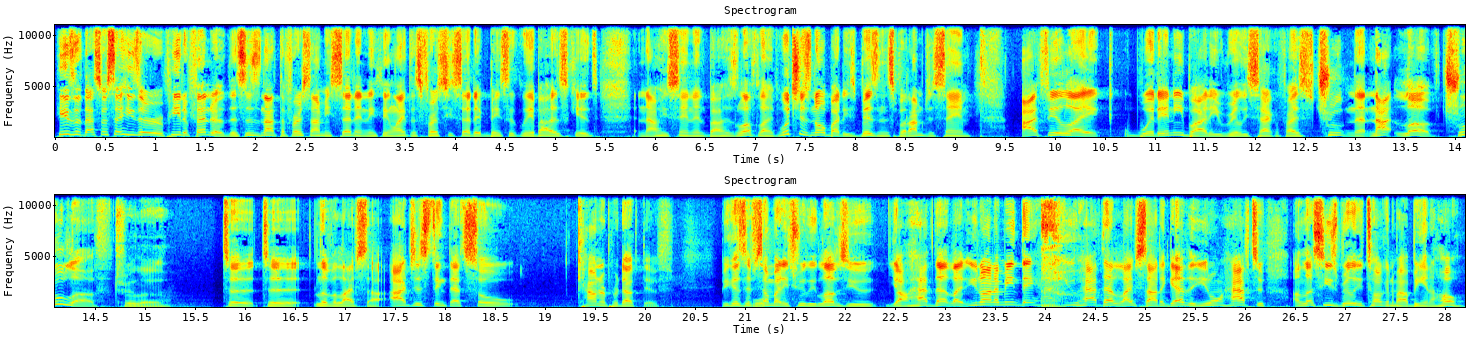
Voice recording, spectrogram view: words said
He's a, that's what I said. He's a repeat offender of this. This is not the first time he said anything like this. First, he said it basically about his kids, and now he's saying it about his love life, which is nobody's business. But I'm just saying, I feel like would anybody really sacrifice true, not love, true love, true love, to to live a lifestyle? I just think that's so counterproductive because if somebody truly loves you, y'all have that like you know what I mean. They have you have that lifestyle together. You don't have to unless he's really talking about being a hoe.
